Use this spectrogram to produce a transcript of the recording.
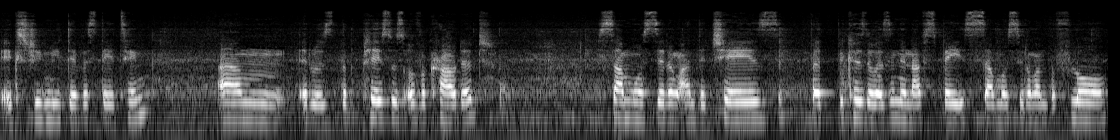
extremely devastating. Um, it was the place was overcrowded. Some were sitting on the chairs, but because there wasn't enough space, some were sitting on the floor.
